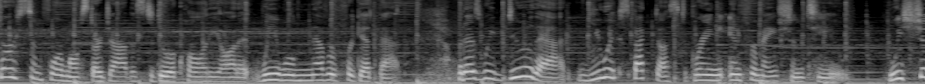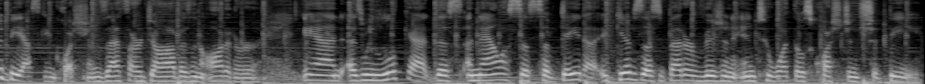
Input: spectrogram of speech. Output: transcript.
First and foremost, our job is to do a quality audit. We will never forget that. But as we do that, you expect us to bring information to you. We should be asking questions. That's our job as an auditor. And as we look at this analysis of data, it gives us better vision into what those questions should be.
